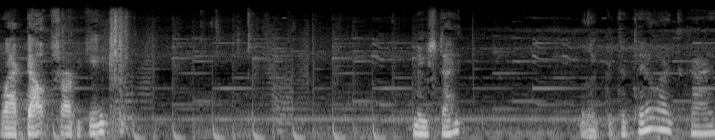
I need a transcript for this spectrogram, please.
blacked out, Sharpie key. Mustang. Look at the taillights, guys.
